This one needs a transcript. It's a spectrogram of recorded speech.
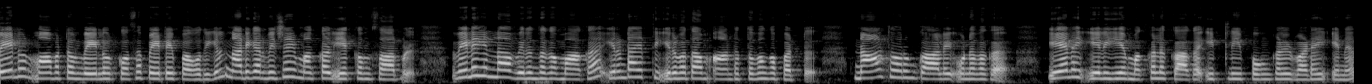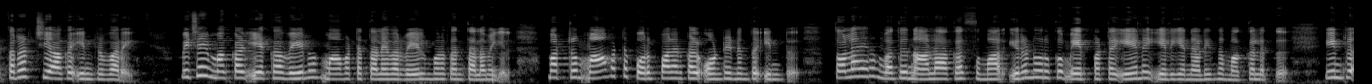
வேலூர் மாவட்டம் வேலூர் கொசப்பேட்டை பகுதியில் நடிகர் விஜய் மக்கள் இயக்கம் சார்பில் விலையில்லா விருந்தகமாக இரண்டாயிரத்தி இருபதாம் ஆண்டு துவங்கப்பட்டு நாள்தோறும் காலை உணவக ஏழை எளிய மக்களுக்காக இட்லி பொங்கல் வடை என தொடர்ச்சியாக இன்று வரை விஜய் மக்கள் இயக்க வேலூர் மாவட்ட தலைவர் வேல்முருகன் தலைமையில் மற்றும் மாவட்ட பொறுப்பாளர்கள் ஒன்றிணைந்து இன்று தொள்ளாயிரம் வது நாளாக சுமார் இருநூறுக்கும் மேற்பட்ட ஏழை எளிய நலிந்த மக்களுக்கு இன்று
